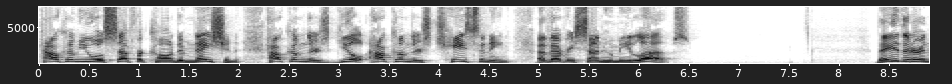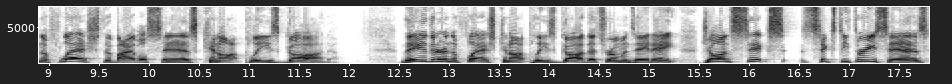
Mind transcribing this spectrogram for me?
How come you will suffer condemnation? How come there's guilt? How come there's chastening of every son whom he loves? They that are in the flesh, the Bible says, cannot please God. They that are in the flesh cannot please God. That's Romans 8 8. John 6 63 says,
